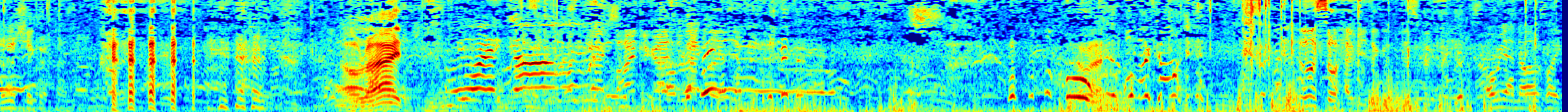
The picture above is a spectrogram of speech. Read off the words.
I'm gonna shake her hand. All right. Oh my god. All right. Oh my god! it was so heavy. Look at this. Oh yeah, no, I was like,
